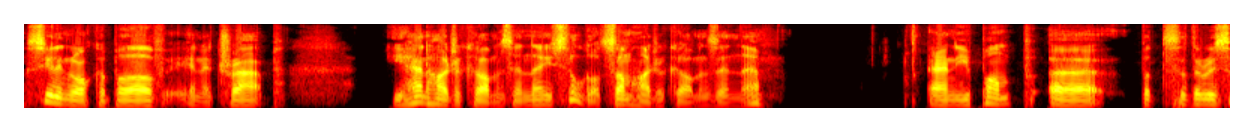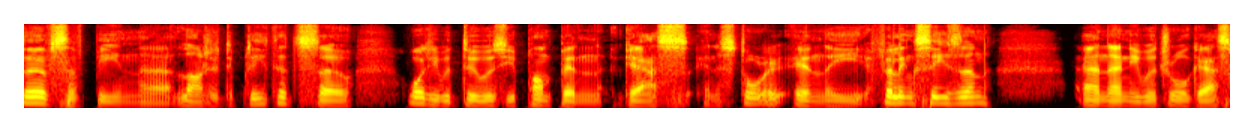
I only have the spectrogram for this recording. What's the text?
sealing rock above in a trap, you had hydrocarbons in there, you still got some hydrocarbons in there, and you pump, uh, but so the reserves have been uh, largely depleted. So what you would do is you pump in gas in in the filling season, and then you withdraw gas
